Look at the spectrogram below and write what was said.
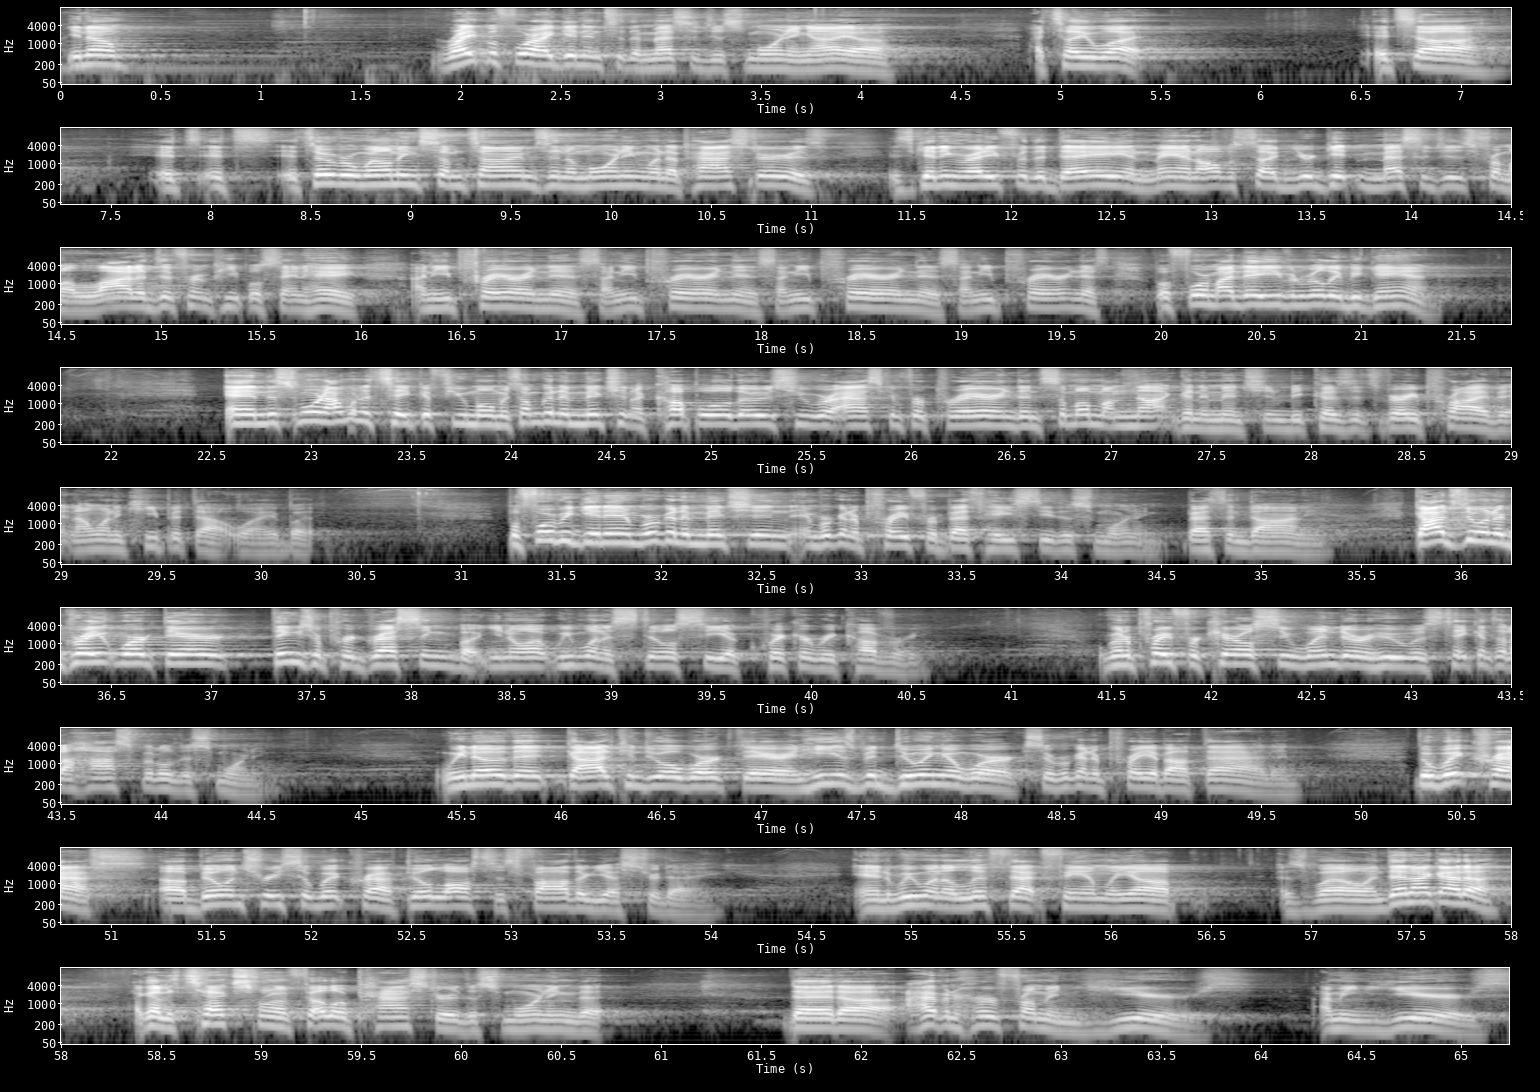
You know, right before I get into the message this morning, I, uh, I tell you what, it's, uh, it's, it's, it's overwhelming sometimes in the morning when a pastor is, is getting ready for the day, and man, all of a sudden you're getting messages from a lot of different people saying, Hey, I need prayer in this, I need prayer in this, I need prayer in this, I need prayer in this, before my day even really began. And this morning, I want to take a few moments. I'm going to mention a couple of those who were asking for prayer, and then some of them I'm not going to mention because it's very private and I want to keep it that way. But before we get in, we're going to mention and we're going to pray for Beth Hasty this morning, Beth and Donnie. God's doing a great work there. Things are progressing, but you know what? We want to still see a quicker recovery. We're going to pray for Carol Sue Winder, who was taken to the hospital this morning. We know that God can do a work there, and He has been doing a work, so we're going to pray about that. And the Whitcrafts, uh, Bill and Teresa Whitcraft, Bill lost his father yesterday, and we want to lift that family up as well. And then I got a, I got a text from a fellow pastor this morning that, that uh, I haven't heard from in years. I mean, years.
